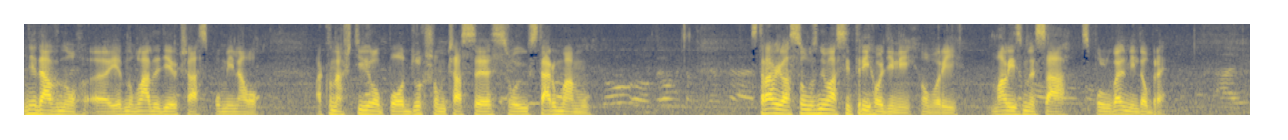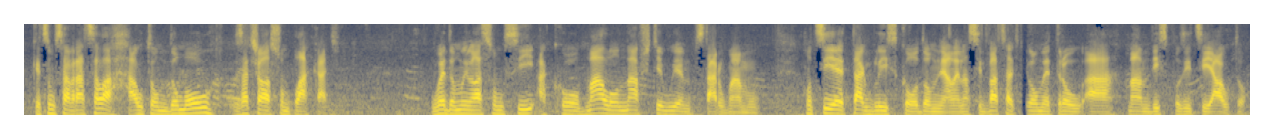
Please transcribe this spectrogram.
Nedávno e, jedno mladé dievča spomínalo, ako navštívilo po dlhšom čase svoju starú mamu. Strávila som s ňou asi 3 hodiny, hovorí. Mali sme sa spolu veľmi dobre. Keď som sa vracala autom domov, začala som plakať. Uvedomila som si, ako málo navštevujem starú mamu. Hoci je tak blízko odo mňa, len asi 20 km a mám v dispozícii auto.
